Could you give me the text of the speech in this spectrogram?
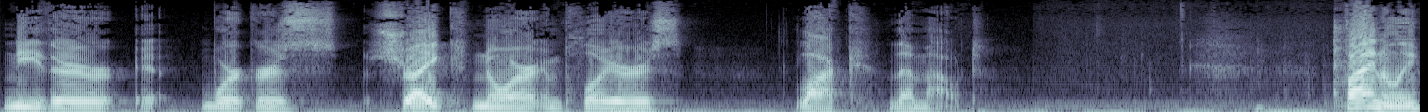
neither eh, workers strike nor employers lock them out. Finally,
